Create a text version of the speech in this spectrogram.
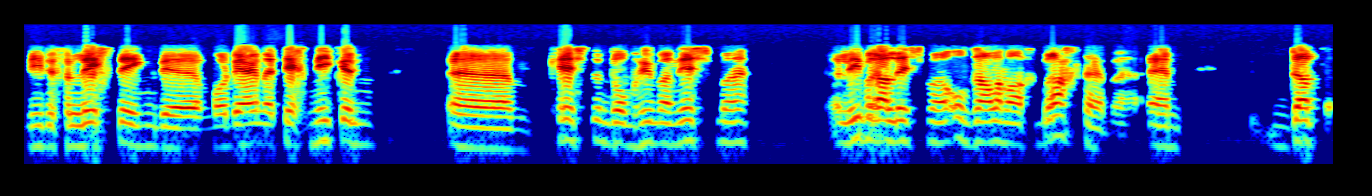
die de verlichting, de moderne technieken, uh, christendom, humanisme, liberalisme ons allemaal gebracht hebben. En dat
